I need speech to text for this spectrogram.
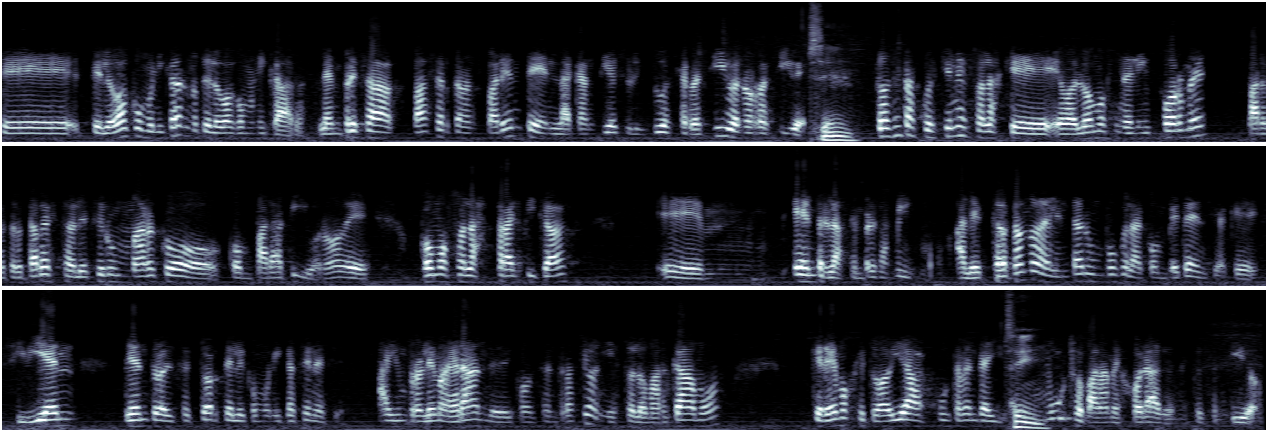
te, te, lo va a comunicar o no te lo va a comunicar. La empresa va a ser transparente en la cantidad de solicitudes que recibe o no recibe. Todas estas cuestiones son las que evaluamos en el informe para tratar de establecer un marco comparativo, ¿no? De cómo son las prácticas eh, entre las empresas mismas, tratando de alentar un poco la competencia, que si bien dentro del sector telecomunicaciones hay un problema grande de concentración y esto lo marcamos, creemos que todavía justamente hay, mucho para mejorar en este sentido.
